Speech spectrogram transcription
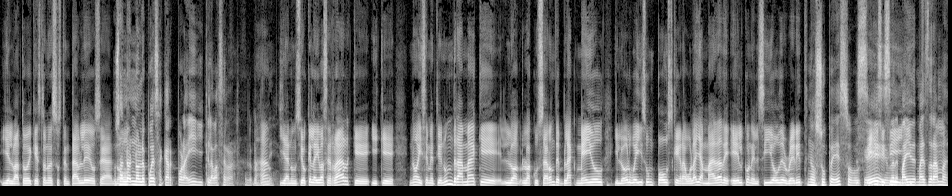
Y el vato de que esto no es sustentable, o sea, O sea, no, no le puedes sacar por ahí y que la va a cerrar. es lo que Ajá, y anunció que la iba a cerrar, que, y que, no, y se metió en un drama que lo, lo acusaron de blackmail, y luego el güey hizo un post que grabó la llamada de él con el CEO de Reddit. No supe eso. Sí, sí, sí. Más, más drama.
